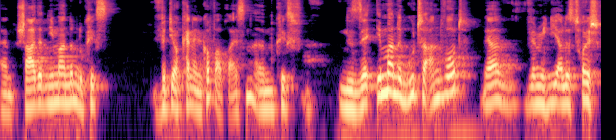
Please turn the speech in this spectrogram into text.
Ähm, schadet niemandem, du kriegst wird dir auch keiner den Kopf abreißen. Ähm, kriegst eine sehr, immer eine gute Antwort, ja, wenn mich nicht alles täuscht.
